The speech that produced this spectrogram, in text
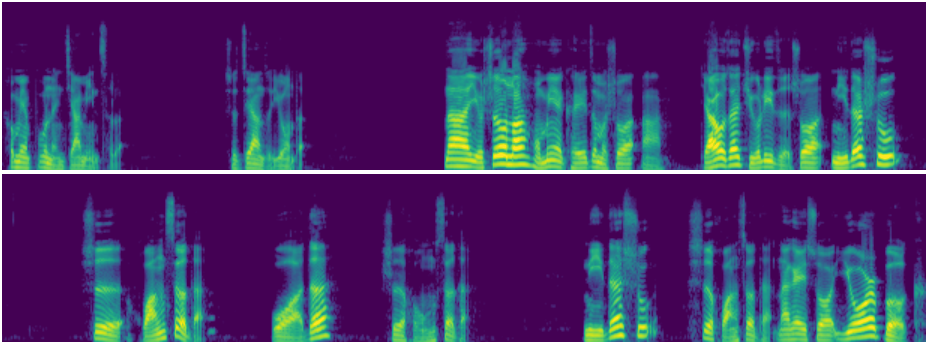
后面不能加名词了，是这样子用的。那有时候呢，我们也可以这么说啊。假如我再举个例子，说你的书是黄色的，我的是红色的。你的书是黄色的，那可以说 your book。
